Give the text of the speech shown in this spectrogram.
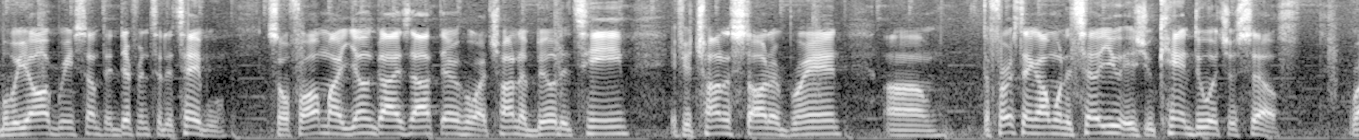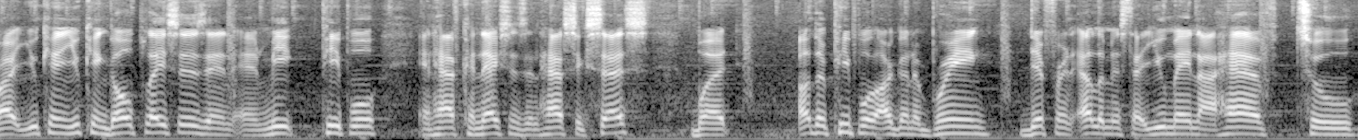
but we all bring something different to the table. So for all my young guys out there who are trying to build a team, if you're trying to start a brand, um, the first thing I want to tell you is you can't do it yourself, right? You can you can go places and, and meet people and have connections and have success, but other people are going to bring different elements that you may not have to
